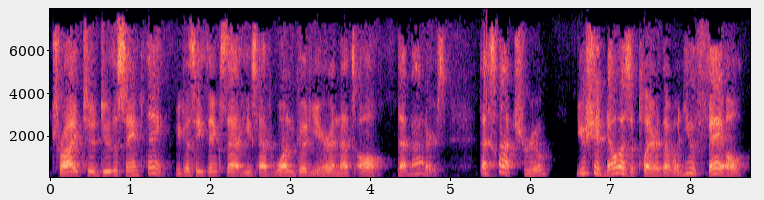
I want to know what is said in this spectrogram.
tried to do the same thing because he thinks that he's had one good year and that's all that matters. That's not true. You should know as a player that when you fail,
